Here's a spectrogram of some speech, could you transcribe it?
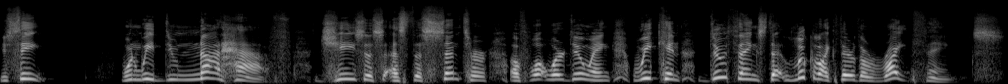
You see, when we do not have Jesus as the center of what we're doing, we can do things that look like they're the right things.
